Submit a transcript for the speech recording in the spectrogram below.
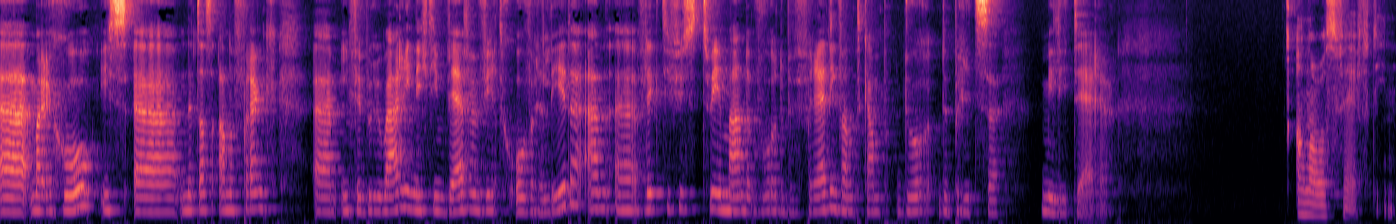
Uh, Margot is, net als Anne Frank, um, in februari 1945 overleden aan uh, vlektyfus, twee maanden voor de bevrijding van het kamp door de Britse militairen. Anna was 15.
